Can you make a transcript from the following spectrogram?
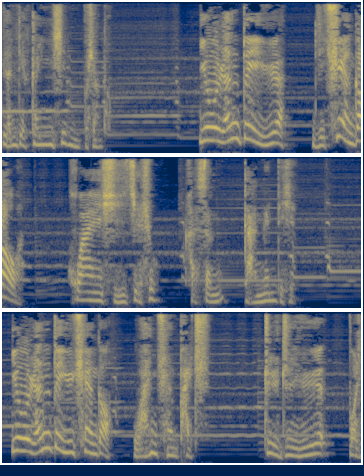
人的根性不相同。有人对于你劝告啊，欢喜接受，还生感恩的心；有人对于劝告完全排斥，置之于不理；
